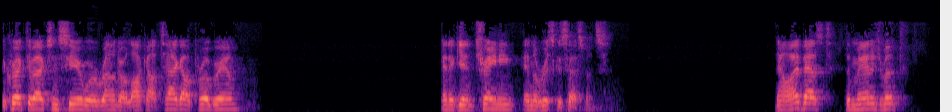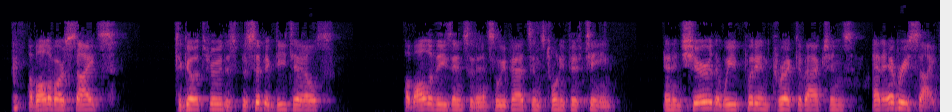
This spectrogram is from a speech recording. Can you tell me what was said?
The corrective actions here were around our lockout tagout program, and again, training and the risk assessments. Now, I've asked the management of all of our sites to go through the specific details of all of these incidents that we've had since 2015 and ensure that we've put in corrective actions at every site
